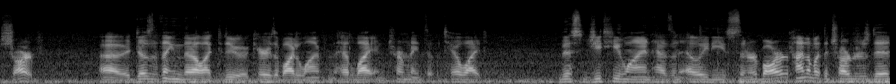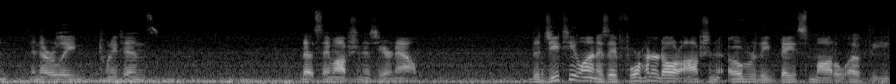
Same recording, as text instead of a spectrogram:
sharp. Uh, it does the thing that I like to do. It carries a body line from the headlight and terminates at the taillight. This GT line has an LED center bar, kind of like the Chargers did in the early 2010s. That same option is here now. The GT line is a $400 option over the base model of the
